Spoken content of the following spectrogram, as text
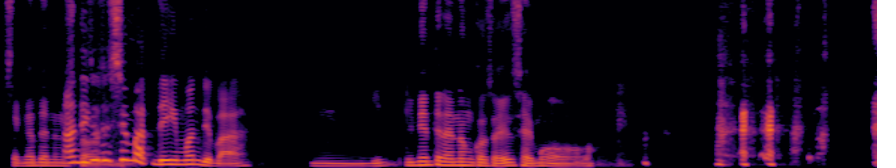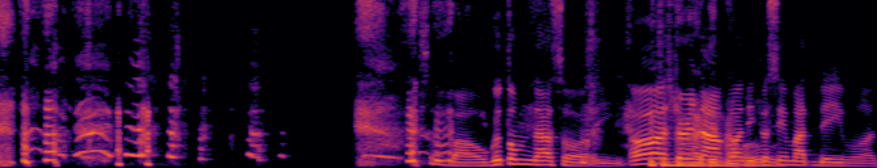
Sa ganda ng Andito story. din si Matt Damon, di ba? Hmm, yun, yun yung tinanong ko sa'yo. Sa'yo mo, oo. Sabaw. Gutom na, sorry. Oh, na sure na din ako. ako. Andito si Matt Damon.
